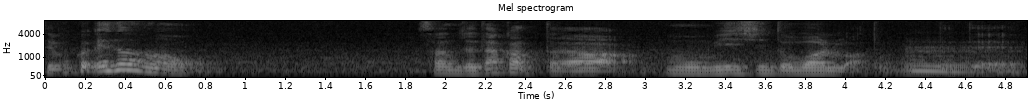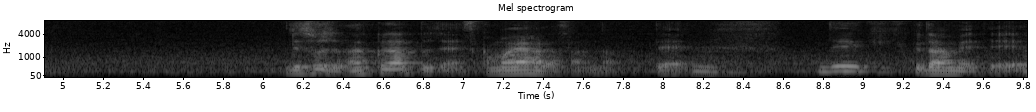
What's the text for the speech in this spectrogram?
で僕は枝野さんじゃなかったらもう民進党終わるわと思ってて、でそうじゃなくなったじゃないですか。前原さんになって、で結局ダメで、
